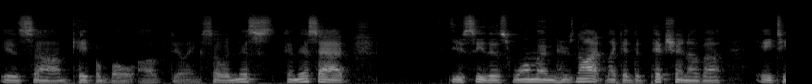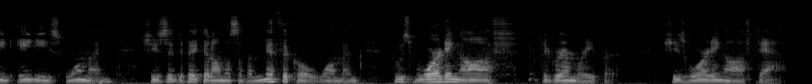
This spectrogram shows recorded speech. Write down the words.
is um, capable of doing. So in this in this ad, you see this woman who's not like a depiction of a 1880s woman. She's depicted almost of a mythical woman who's warding off the Grim Reaper. She's warding off death.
